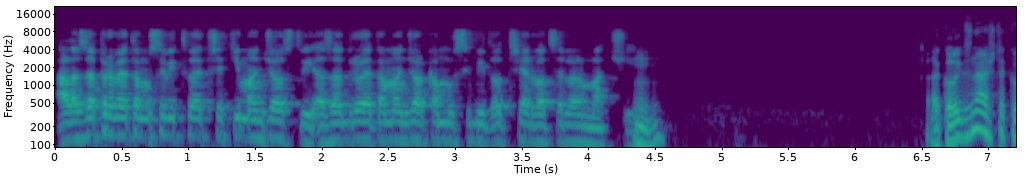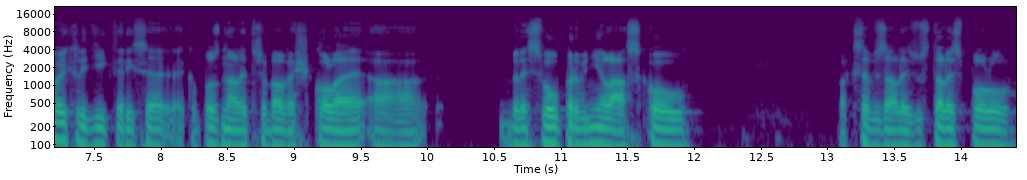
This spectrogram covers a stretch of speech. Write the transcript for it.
ale za prvé to musí být tvoje třetí manželství a za druhé ta manželka musí být o 23 let mladší. Mhm. A kolik znáš takových lidí, kteří se jako poznali třeba ve škole a byli svou první láskou, pak se vzali, zůstali spolu.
